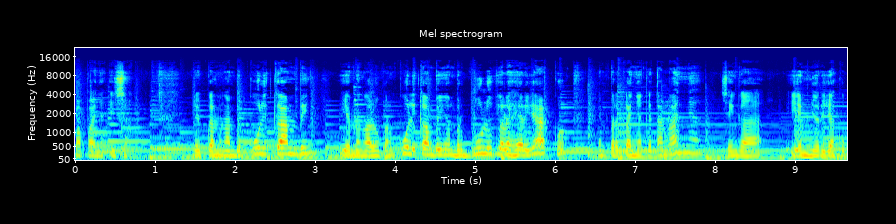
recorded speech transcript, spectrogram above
papanya Ishak. Ribka mengambil kulit kambing, ia mengalungkan kulit kambing yang berbulu ke leher Yakub dan ke tangannya sehingga ia menyuruh Yakub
